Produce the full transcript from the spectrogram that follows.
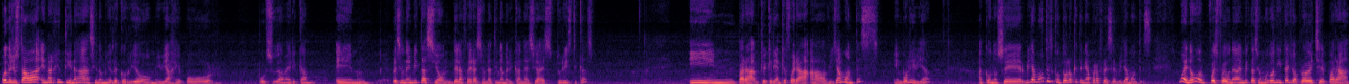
Cuando yo estaba en Argentina haciendo mi recorrido, mi viaje por, por Sudamérica, em, recibí una invitación de la Federación Latinoamericana de Ciudades Turísticas y mm, para que querían que fuera a Villamontes, en Bolivia, a conocer Villamontes con todo lo que tenía para ofrecer Villamontes. Bueno, pues fue una invitación muy bonita. Yo aproveché para,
